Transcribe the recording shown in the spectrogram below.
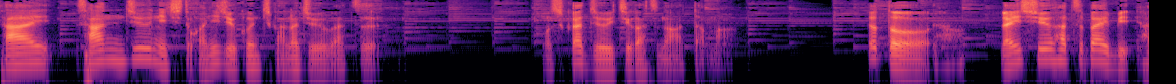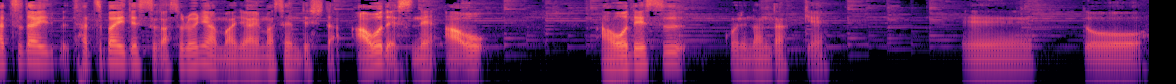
30日とか29日かな、10月。もしくは11月の頭。ちょっと、来週発売日、発売、発売ですが、それには間に合いませんでした。青ですね、青。青です。これなんだっけ？えー、っと、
